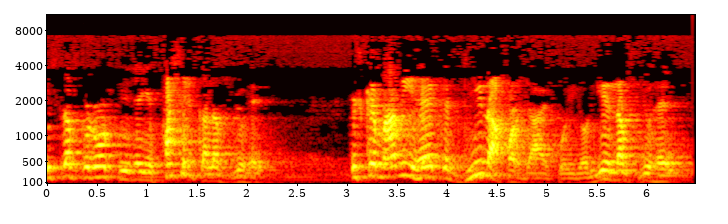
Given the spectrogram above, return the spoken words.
اس لفظ کو نوٹ کیجیے، یہ فصل کا لفظ جو ہے اس کے معنی ہے کہ ڈھیلا پڑ جائے کوئی، اور یہ لفظ جو ہے،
